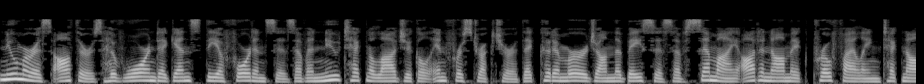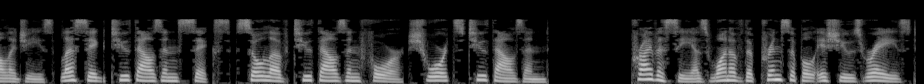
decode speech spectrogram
Numerous authors have warned against the affordances of a new technological infrastructure that could emerge on the basis of semi-autonomic profiling technologies Lessig 2006, Solove 2004, Schwartz 2000. Privacy is one of the principal issues raised.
